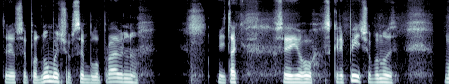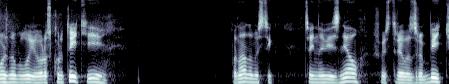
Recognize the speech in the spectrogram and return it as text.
Треба все подумати, щоб все було правильно. І так все його скріпить, щоб воно можна було його розкрутити і по цей навіс зняв, щось треба зробити.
